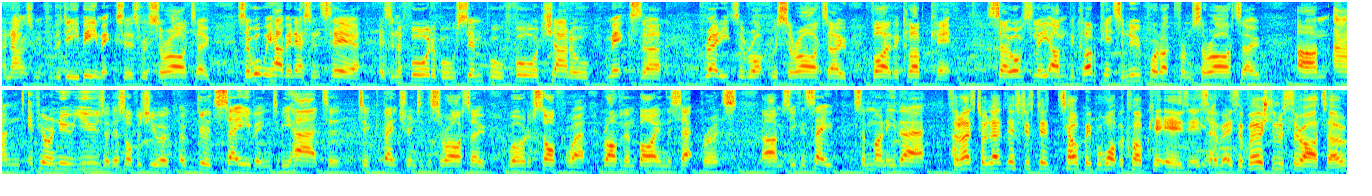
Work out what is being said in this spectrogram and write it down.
announcement for the DB mixers with Serato. So what we have in essence here is an affordable, simple four-channel mixer ready to rock with Serato via the club kit. So obviously um, the club kit's a new product from Serato um, and if you're a new user, this offers you a, a good saving to be had to, to, venture into the Serato world of software rather than buying the separates. Um, so you can save some money there. So let's, let, us just tell people what the club kit is. It's, yeah. a, it's a version of Serato,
